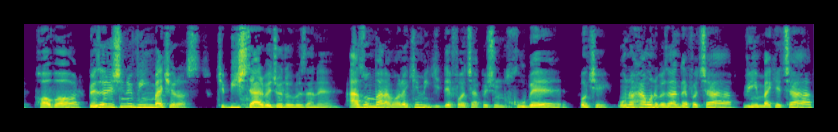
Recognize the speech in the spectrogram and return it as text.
پاوار بذاریش اینو wing back راست که بیشتر به جلو بزنه. از اون ورم حالا که میگی دفاع چپشون خوبه اوکی اونو همونو بزن دفاع چپ wing back چپ.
